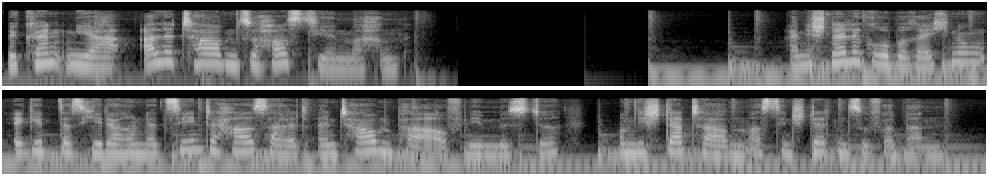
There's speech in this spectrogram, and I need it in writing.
Wir könnten ja alle Tauben zu Haustieren machen. Eine schnelle grobe Rechnung ergibt, dass jeder 110. Haushalt ein Taubenpaar aufnehmen müsste, um die Stadttauben aus den Städten zu verbannen.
